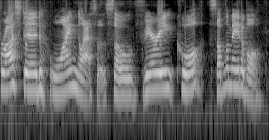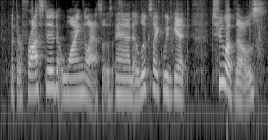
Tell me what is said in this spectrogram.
frosted wine glasses. So very cool, sublimatable, but they're frosted wine glasses. And it looks like we get two of those.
